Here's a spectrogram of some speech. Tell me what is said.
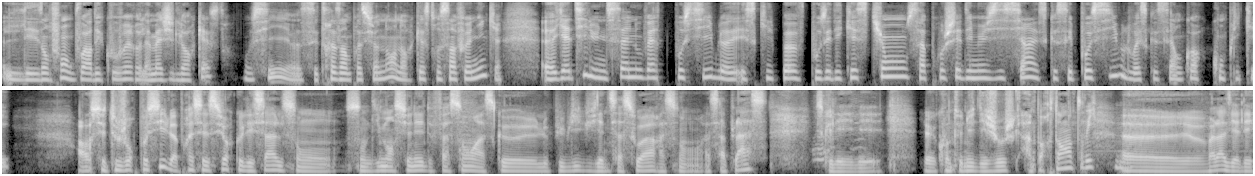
les enfants vont pouvoir découvrir la magie de l'orchestre aussi. Euh, c'est très impressionnant, un orchestre symphonique. Euh, y a-t-il une scène ouverte possible? Est-ce qu'ils peuvent poser des questions, s'approcher des musiciens? Est-ce que c'est possible ou est-ce que c'est encore compliqué? Alors c'est toujours possible. Après, c'est sûr que les salles sont, sont dimensionnées de façon à ce que le public vienne s'asseoir à son à sa place, parce que les, les le contenu des jauges importantes. Oui. Euh, voilà, il y a des.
